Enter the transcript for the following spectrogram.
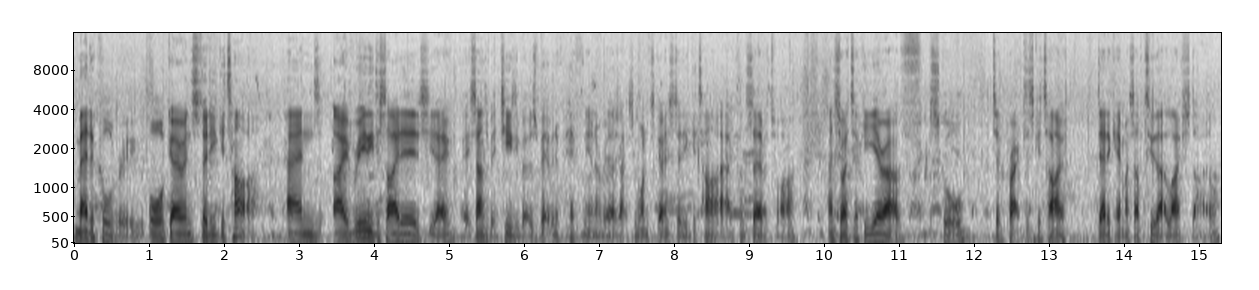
medical route or go and study guitar. And I really decided, you know, it sounds a bit cheesy, but it was a bit of an epiphany, and I realised I actually wanted to go and study guitar at a conservatoire. And so I took a year out of school to practice guitar, dedicate myself to that lifestyle.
